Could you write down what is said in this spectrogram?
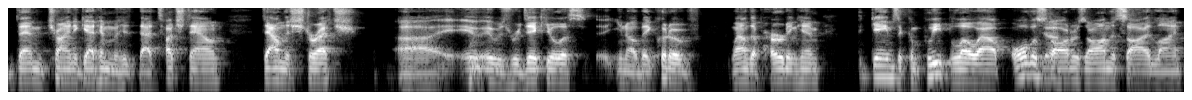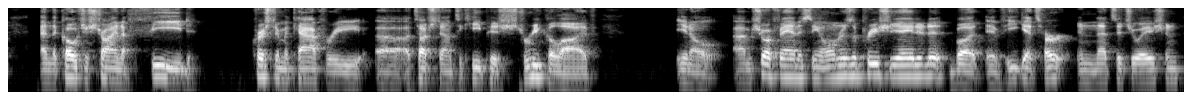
them trying to get him his- that touchdown down the stretch, uh, it, it was ridiculous. You know, they could have wound up hurting him. The game's a complete blowout. All the Yeah. starters are on the sideline, and the coach is trying to feed Christian McCaffrey uh, a touchdown to keep his streak alive you know, I'm sure fantasy owners appreciated it, but if he gets hurt in that situation,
